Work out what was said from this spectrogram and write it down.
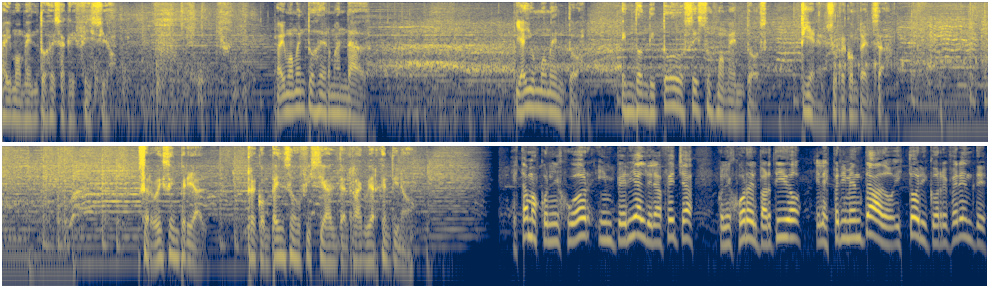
Hay momentos de sacrificio. Hay momentos de hermandad. Y hay un momento en donde todos esos momentos tienen su recompensa. Cerveza Imperial, recompensa oficial del rugby argentino. Estamos con el jugador imperial de la fecha, con el jugador del partido, el experimentado, histórico, referente,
